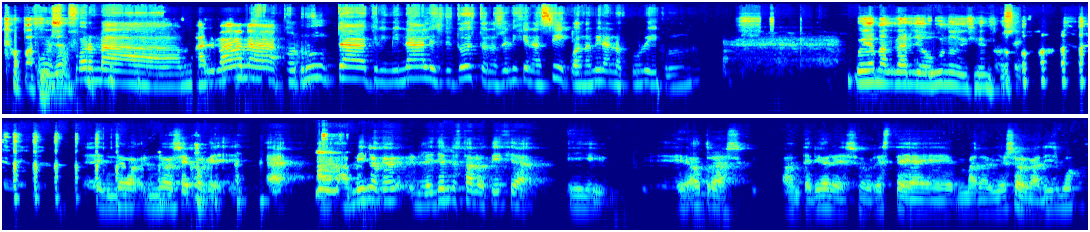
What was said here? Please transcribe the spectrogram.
por Capacidad. su forma malvada, corrupta, criminales y todo esto, los eligen así cuando miran los currículums. ¿no? Voy a mandar yo uno diciendo. No sé. Eh, No, no sé, porque a, a- a mí lo que, leyendo esta noticia y eh, otras anteriores sobre este eh, maravilloso organismo,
